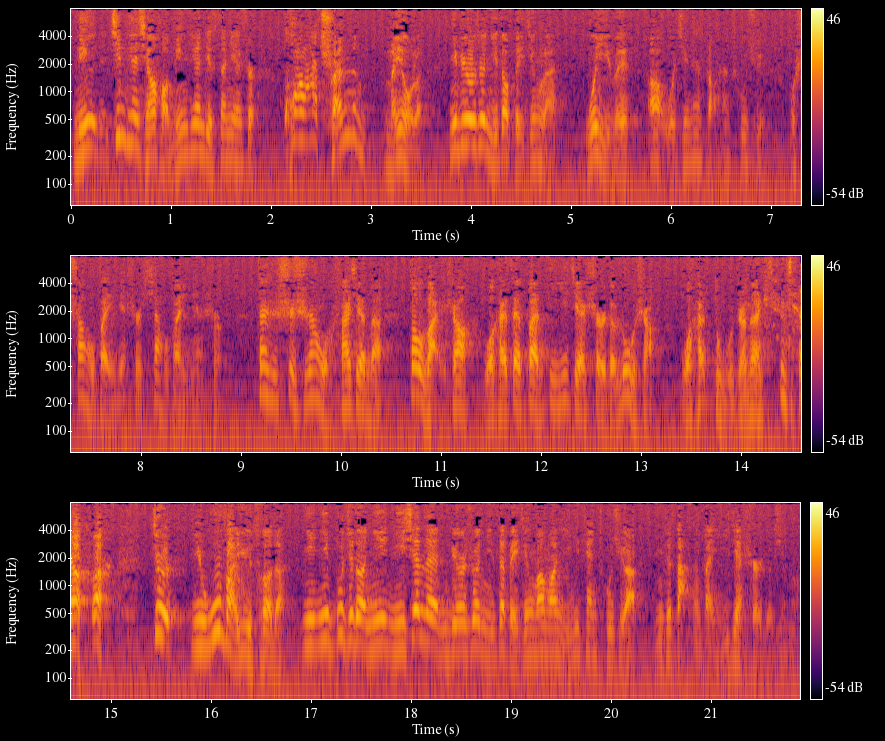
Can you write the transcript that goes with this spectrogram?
你今天想好明天这三件事，咵啦全都没有了。你比如说你到北京来，我以为啊，我今天早上出去，我上午办一件事，下午办一件事。但是事实上，我发现呢，到晚上我还在办第一件事的路上，我还堵着呢，你知道吗？就是你无法预测的，你你不知道，你你现在，你比如说你在北京，往往你一天出去啊，你就打算办一件事就行了，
